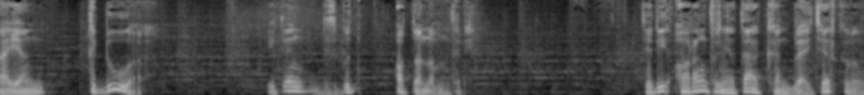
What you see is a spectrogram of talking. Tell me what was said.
Nah, yang kedua itu yang disebut otonom tadi. Jadi orang ternyata akan belajar kalau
